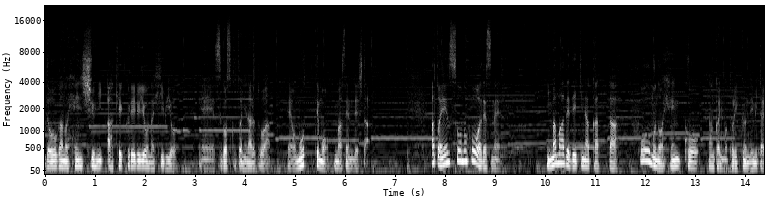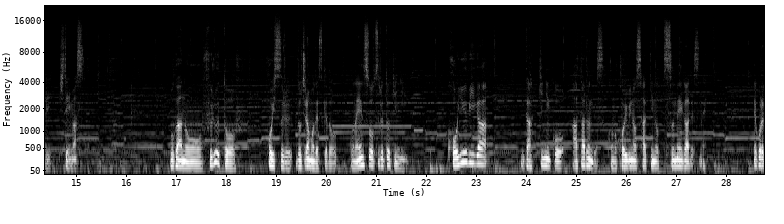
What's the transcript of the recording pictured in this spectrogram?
動画の編集に明け暮れるような日々を、えー、過ごすことになるとは、思ってもいませんでした。あと演奏の方はですね今までできなかったフォームの変更なんかにも取り組んでみたりしています。僕はあのフルートホイッスルどちらもですけどこの演奏する時に小指が楽器にこう当たるんです。この小指の先の爪がですね。でこれ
